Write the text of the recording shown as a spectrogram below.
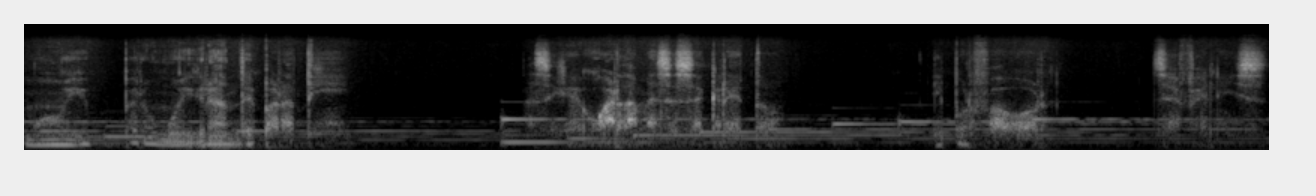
muy, pero muy grande para ti. Así que guárdame ese secreto. Y por favor, sé feliz.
